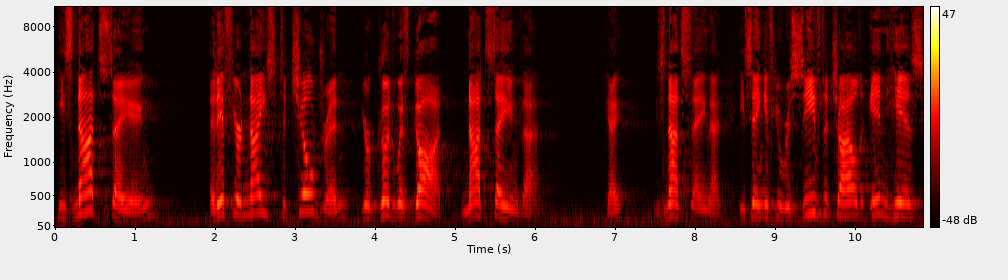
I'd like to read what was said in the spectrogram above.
He's not saying that if you're nice to children, you're good with God. Not saying that. Okay? He's not saying that. He's saying if you receive the child in his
